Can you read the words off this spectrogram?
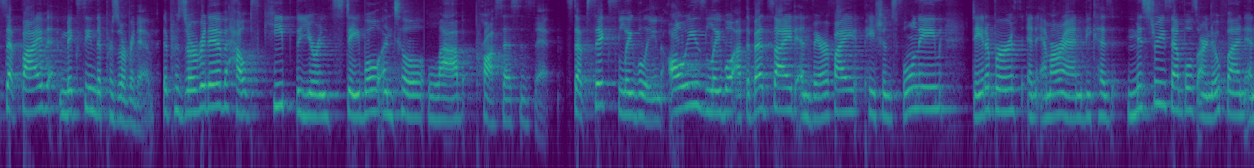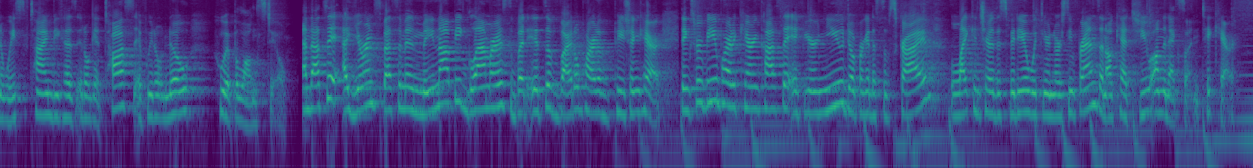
Step five, mixing the preservative. The preservative helps keep the urine stable until lab processes it. Step six, labeling. Always label at the bedside and verify patient's full name, date of birth, and MRN because mystery samples are no fun and a waste of time because it'll get tossed if we don't know who it belongs to. And that's it. A urine specimen may not be glamorous, but it's a vital part of patient care. Thanks for being part of Caring Casa. If you're new, don't forget to subscribe, like, and share this video with your nursing friends, and I'll catch you on the next one. Take care.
